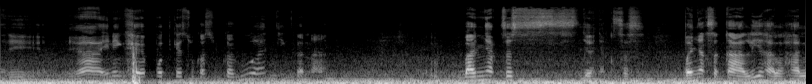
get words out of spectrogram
Jadi ya ini kayak podcast suka-suka gue anjing karena banyak ses banyak ses banyak sekali hal-hal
